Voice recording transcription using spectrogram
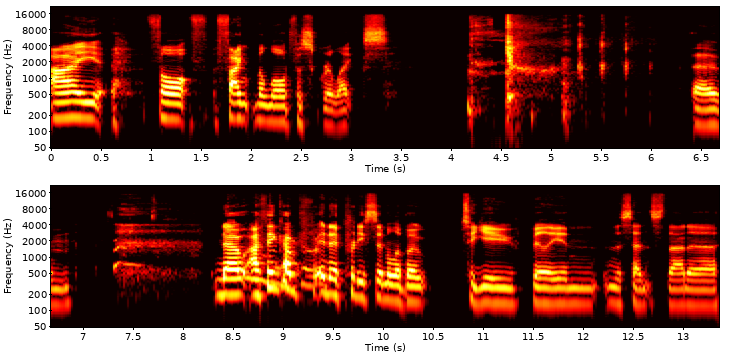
I thought, thank the Lord for Skrillex. Um, no, I Oh think I'm God. in a pretty similar boat to you, Billie, in, in the sense that uh,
